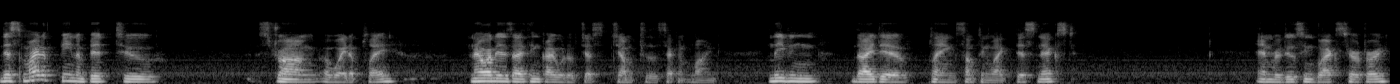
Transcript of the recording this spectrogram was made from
This might have been a bit too strong a way to play. Nowadays, I think I would have just jumped to the second line, leaving the idea of playing something like this next and reducing black's territory.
